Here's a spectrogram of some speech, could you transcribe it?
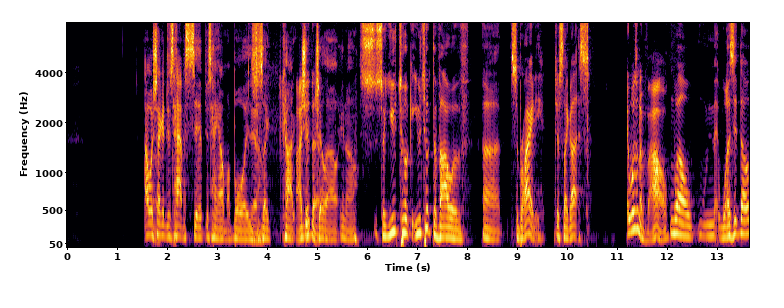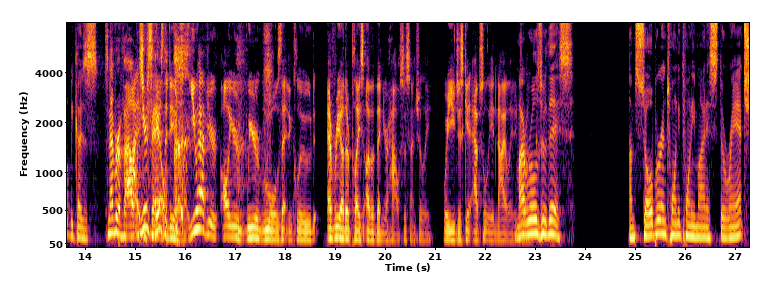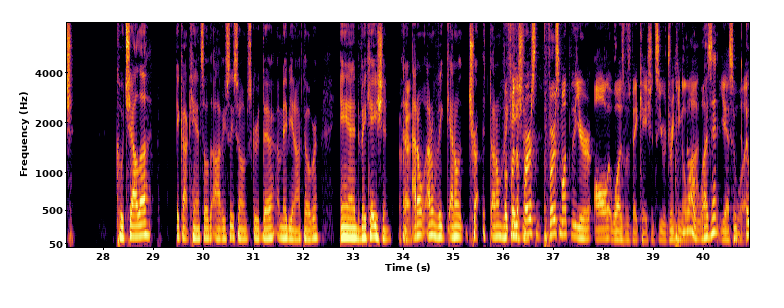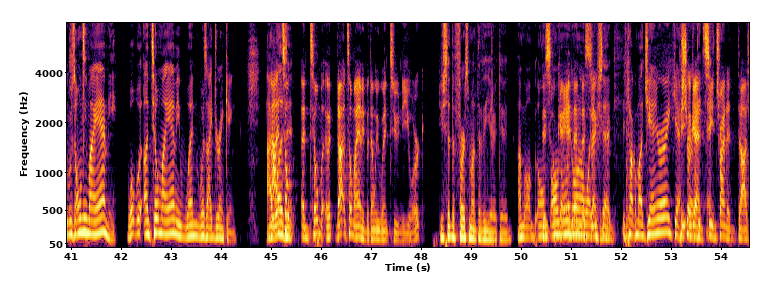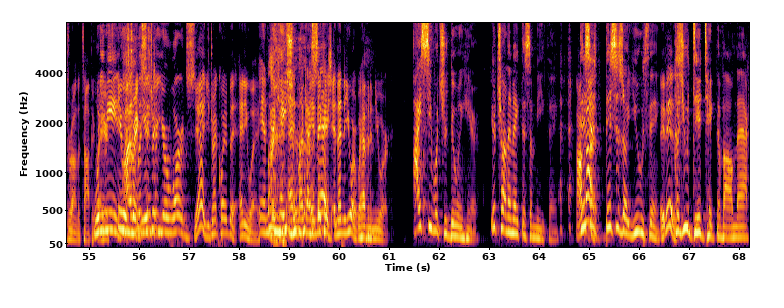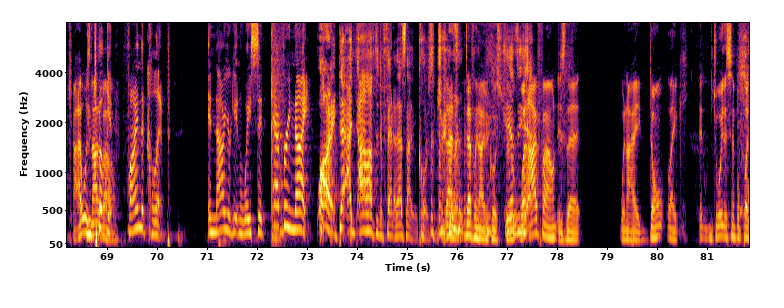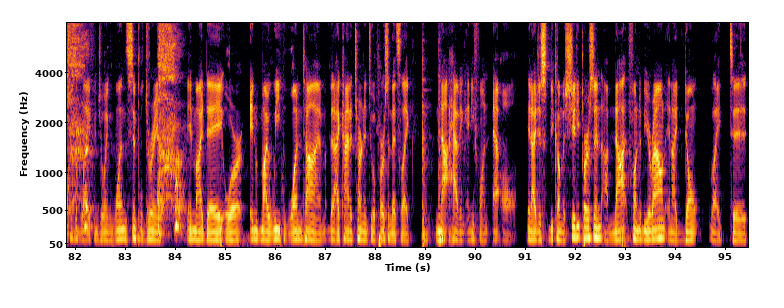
I wish I could just have a sip, just hang out with my boys, just like cock, I did chill, that. chill out, you know. So you took you took the vow of uh, sobriety, just like us. It wasn't a vow. Well, was it though? Because It's never a vow uh, I- once here's, you fail. here's the deal. You have your all your weird rules that include every other place other than your house, essentially, where you just get absolutely annihilated. my drunk. rules are this: I'm sober in 2020 minus the ranch, Coachella. It got canceled, obviously, so I'm screwed there. Uh, maybe in October and vacation. And I don't. I don't. Vac- I don't. Try, I don't. But for the first first month of the year, all it was was vacation. So you were drinking a lot. no, lot. it wasn't. Yes, it was. It was only Miami. What wa- until Miami? When was I drinking? I Not wasn't. until, until uh, not until Miami, but then we went to New York. You said the first month of the year, dude. I'm, I'm, This- I'm okay, only and going then on the what you said. You're talking about January? Yeah, sure. Again, The- see, trying to dodge around the topic. what do you right here. mean? He was I drinking. He was to drinking. your words. Yeah, you drank quite a bit. Anyway, And vacation, like I said. and said. vacation, and then New York. What happened in New York? I see what you're doing here. You're trying to make this a me thing. I'm this not. is this is a you thing. It is. because you did take the vow, Mac. I was you not a took vow. it. Find the clip, and now you're getting wasted every night. All right, that, I, I'll have to defend it. That's not even close to true. That's definitely not even close to true. Yes, what yeah. I found is that when I don't like enjoy the simple pleasures of life, enjoying one simple drink in my day or in my week one time, that I kind of turn into a person that's like not having any fun at all. And I just become a shitty person. I'm not fun to be around and I don't like to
